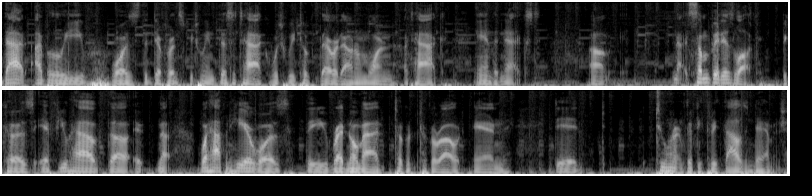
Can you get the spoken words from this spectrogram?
that I believe was the difference between this attack which we took Thera down in one attack and the next um, now, some of it is luck because if you have the now, what happened here was the red nomad took took her out and did 253,000 damage.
